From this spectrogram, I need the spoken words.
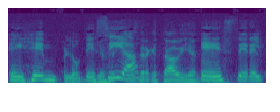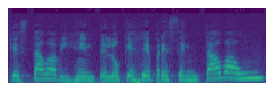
Ejemplo, decía... ese, era el que estaba vigente. Ese era el que estaba vigente, lo que representaba un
